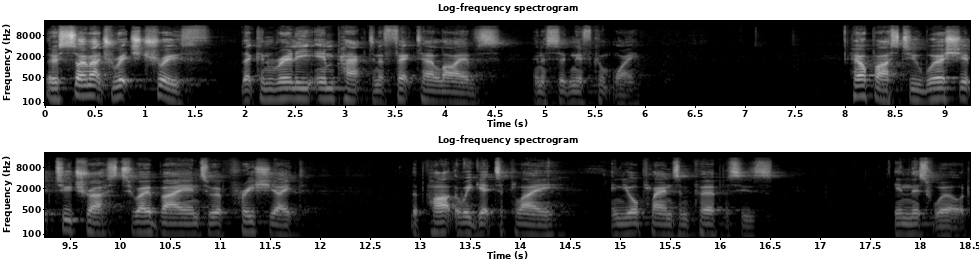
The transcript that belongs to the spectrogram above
there is so much rich truth that can really impact and affect our lives in a significant way. Help us to worship, to trust, to obey, and to appreciate the part that we get to play in your plans and purposes in this world.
